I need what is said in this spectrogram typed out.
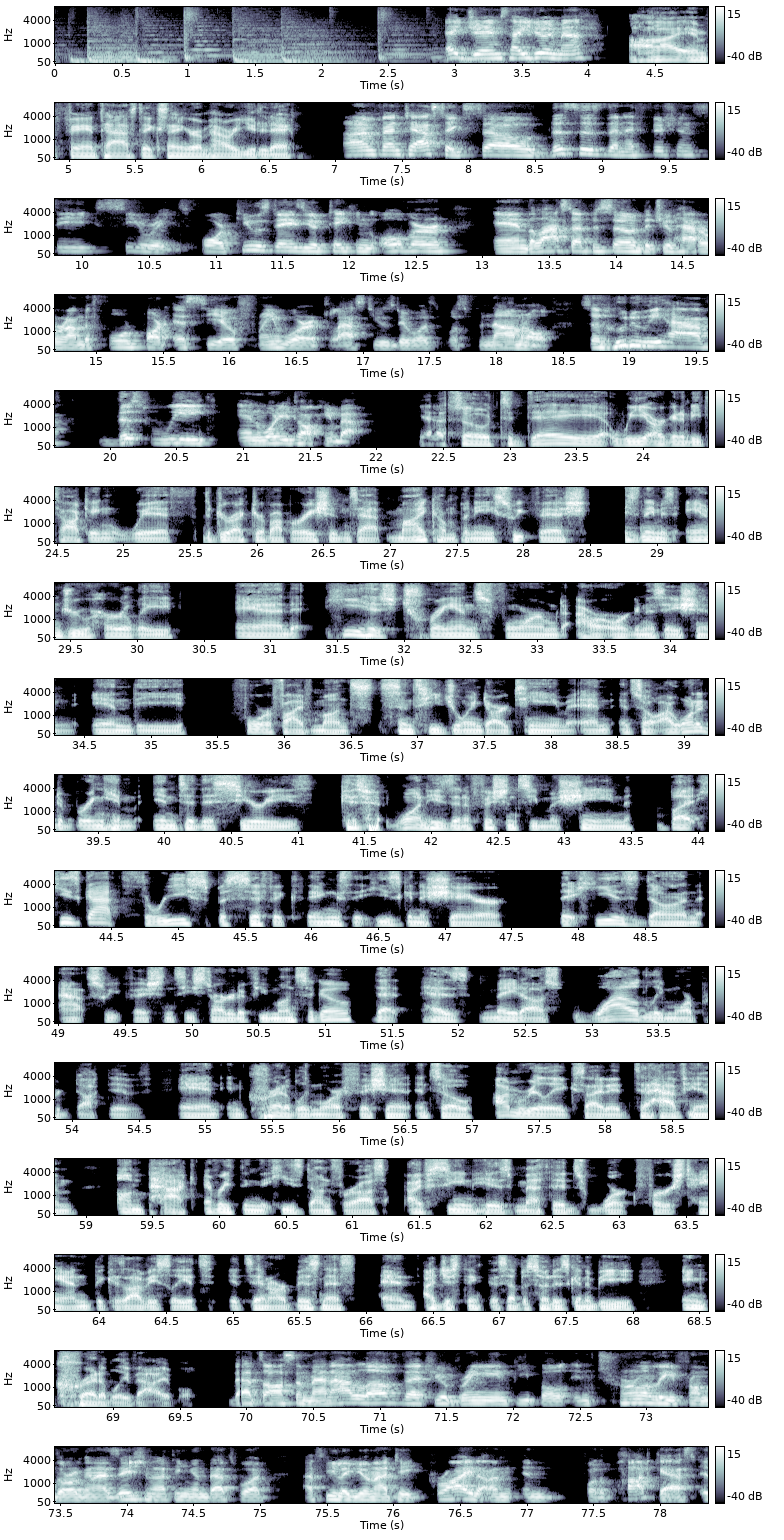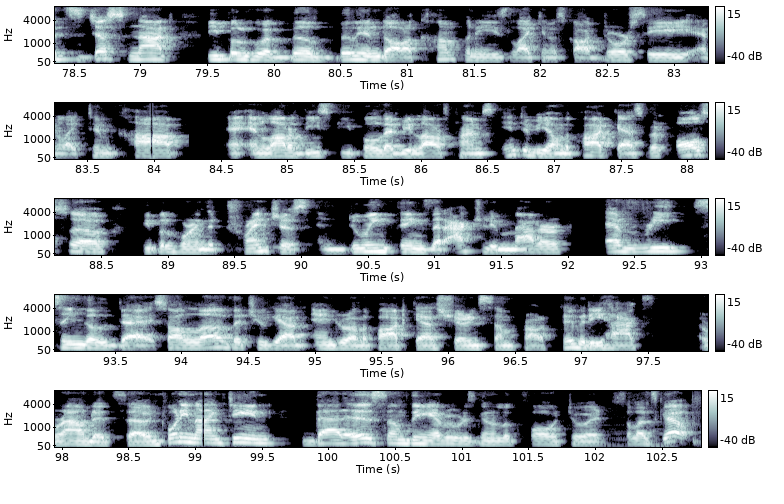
Hey James, how you doing, man? I am fantastic, Sangram. How are you today? I'm fantastic. So this is an efficiency series. For Tuesdays, you're taking over. And the last episode that you had around the four-part SEO framework last Tuesday was was phenomenal. So who do we have this week and what are you talking about? Yeah, so today we are going to be talking with the director of operations at my company, Sweetfish. His name is Andrew Hurley, and he has transformed our organization in the four or five months since he joined our team. And, and so I wanted to bring him into this series because one, he's an efficiency machine, but he's got three specific things that he's going to share that he has done at Sweetfish since he started a few months ago that has made us wildly more productive and incredibly more efficient. And so I'm really excited to have him unpack everything that he's done for us. I've seen his methods work firsthand because obviously it's it's in our business and I just think this episode is going to be incredibly valuable. That's awesome, man. I love that you're bringing people internally from the organization. I think and that's what I feel like you and I take pride on in for the podcast. It's just not people who have built billion dollar companies like you know Scott Dorsey and like Tim Kopp and, and a lot of these people that we a lot of times interview on the podcast, but also people who are in the trenches and doing things that actually matter every single day. So I love that you got Andrew on the podcast sharing some productivity hacks around it. So in 2019, that is something everybody's going to look forward to it. So let's go.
